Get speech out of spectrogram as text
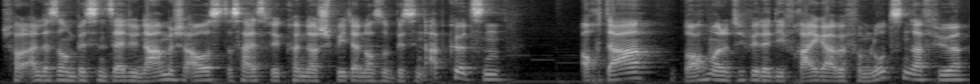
Schaut alles noch ein bisschen sehr dynamisch aus. Das heißt, wir können das später noch so ein bisschen abkürzen. Auch da braucht man natürlich wieder die Freigabe vom Lotsen dafür.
